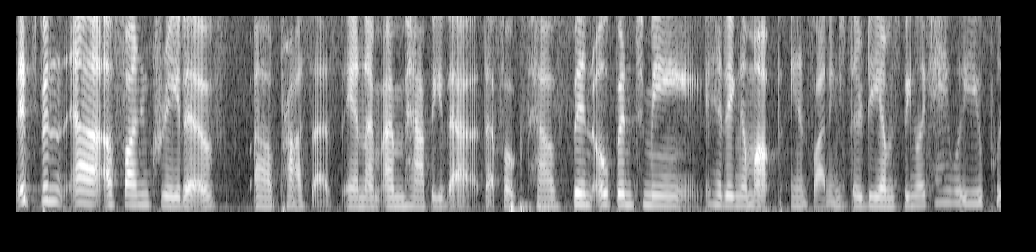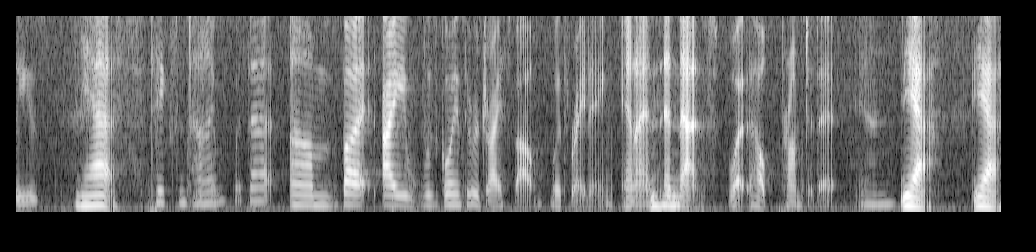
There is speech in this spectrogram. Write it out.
it's been uh, a fun creative uh, process, and I'm I'm happy that that folks have been open to me hitting them up and sliding to their DMs, being like, hey, will you please Yes. take some time with that. Um, but I was going through a dry spell with writing, and I, Mhm. and that's what helped prompted it. And Yeah. Yeah.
